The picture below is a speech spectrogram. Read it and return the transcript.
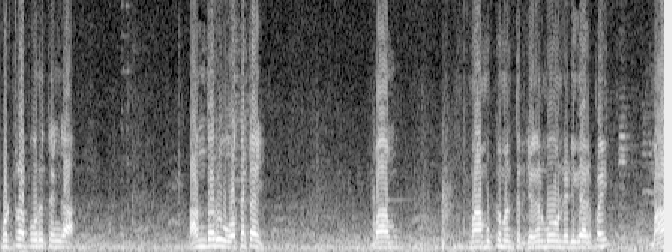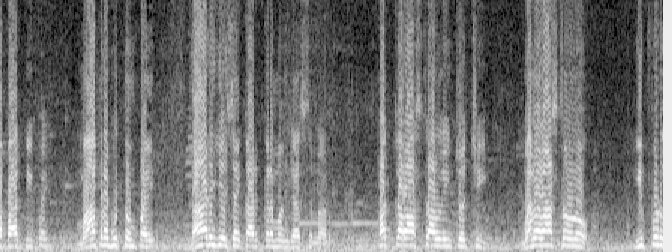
కుట్రపూరితంగా అందరూ ఒకటై మా మా ముఖ్యమంత్రి జగన్మోహన్ రెడ్డి గారిపై మా పార్టీపై మా ప్రభుత్వంపై దాడి చేసే కార్యక్రమం చేస్తున్నారు. పక్క రాష్ట్రాల నుంచి వచ్చి మన రాష్ట్రంలో ఇప్పుడు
